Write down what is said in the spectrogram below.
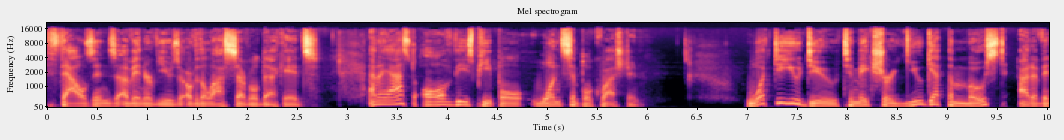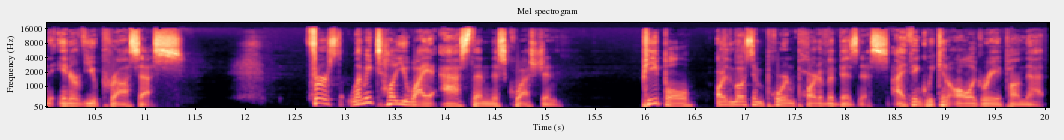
thousands of interviews over the last several decades. And I asked all of these people one simple question What do you do to make sure you get the most out of an interview process? First, let me tell you why I asked them this question. People are the most important part of a business. I think we can all agree upon that.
